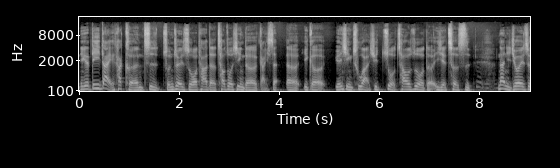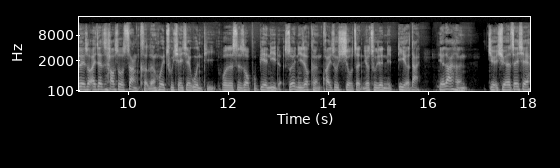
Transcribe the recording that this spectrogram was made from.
你的第一代，它可能是纯粹说它的操作性的改善的一个原型出来去做操作的一些测试，那你就会知道说，哎，在操作上可能会出现一些问题，或者是说不便利的，所以你就可能快速修正，你就出现你第二代，第二代很解决了这些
